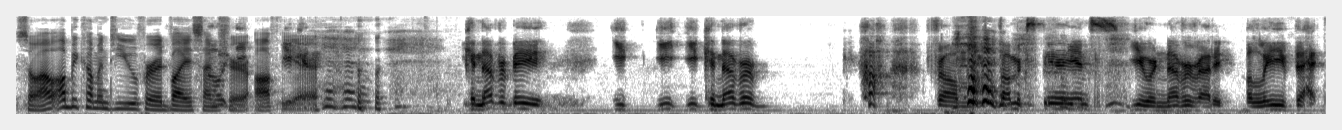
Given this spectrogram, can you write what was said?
so I'll, I'll be coming to you for advice. I'm Oh, sure you- off the you air. You can never be you you, you can never from from experience you are never ready. Believe that.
